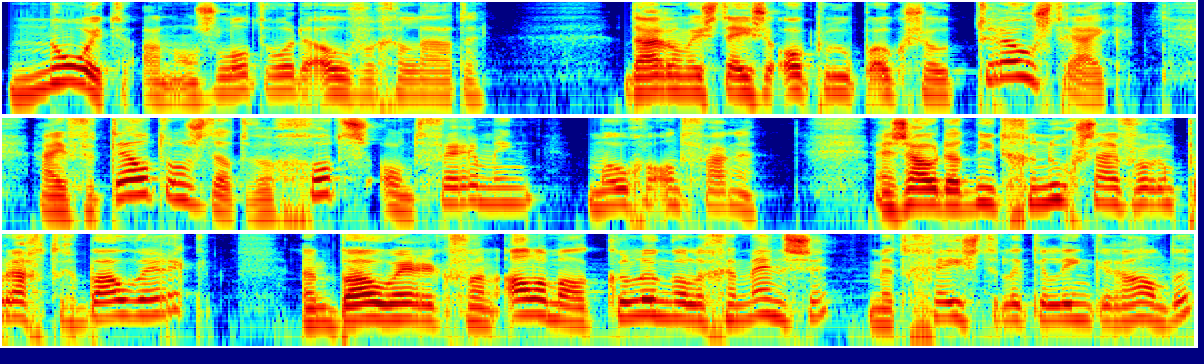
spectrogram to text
nooit aan ons lot worden overgelaten. Daarom is deze oproep ook zo troostrijk. Hij vertelt ons dat we Gods ontferming mogen ontvangen. En zou dat niet genoeg zijn voor een prachtig bouwwerk? Een bouwwerk van allemaal klungelige mensen met geestelijke linkerhanden,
